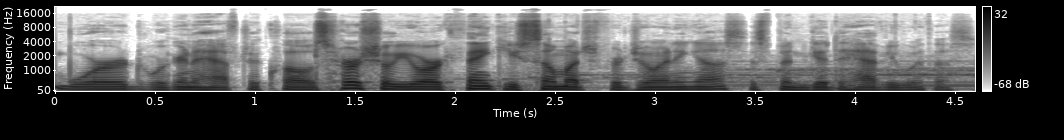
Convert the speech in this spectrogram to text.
word, we're going to have to close. Hershael York, thank you so much for joining us. It's been good to have you with us.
